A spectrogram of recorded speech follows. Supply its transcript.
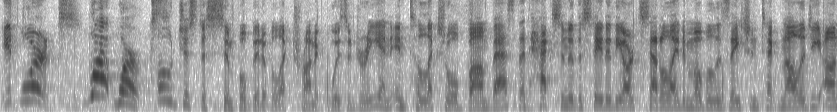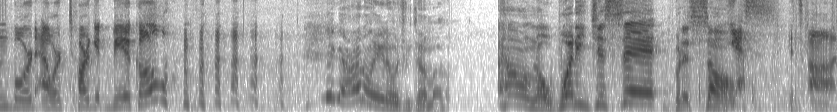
it works! What works? Oh, just a simple bit of electronic wizardry and intellectual bombast that hacks into the state-of-the-art satellite immobilization technology on board our target vehicle. Nigga, I don't even know what you're talking about. I don't know what he just said, but it's on. yes, it's on.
